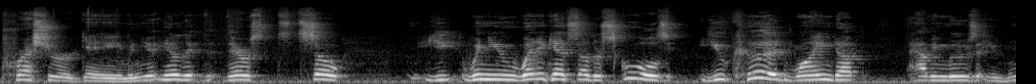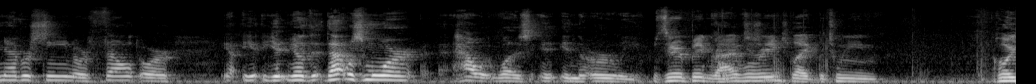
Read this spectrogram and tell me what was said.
pressure game, and you, you know th- th- there's so you, when you went against other schools, you could wind up having moves that you'd never seen or felt, or you, you, you know that was more how it was in, in the early. was there a big rivalry like between Hoy-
